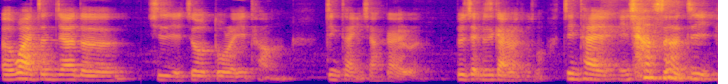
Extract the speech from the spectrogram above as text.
额外增加的其实也就多了一堂静态影像概论，不是不是概论，说什么静态影像设计，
